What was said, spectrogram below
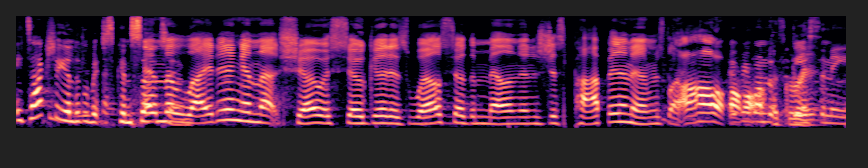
It's actually a little bit disconcerting. And the lighting in that show is so good as well. So the melanin is just popping, and I'm just like, oh, oh, oh. Everyone looks Agree. glistening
